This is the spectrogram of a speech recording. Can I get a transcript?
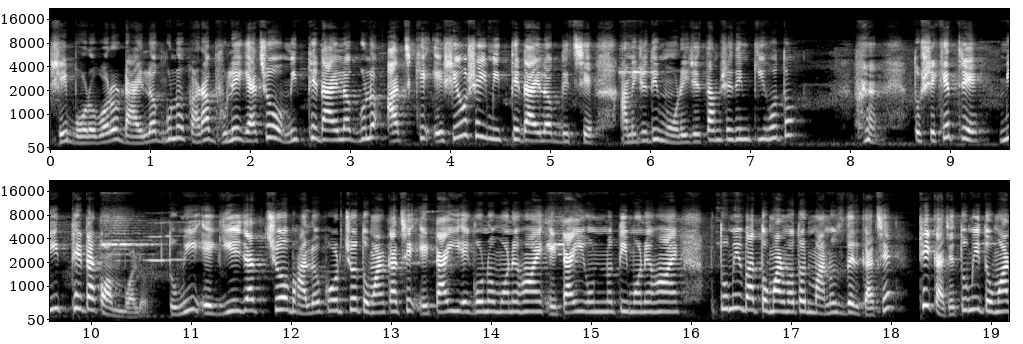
সেই বড় বড় ডায়লগগুলো কারা ভুলে গেছো? মিথ্যে ডায়লগগুলো আজকে এসেও সেই মিথ্যে ডায়লগ দিচ্ছে। আমি যদি মরে যেতাম সেদিন কি হতো? তো সেক্ষেত্রে মিথ্যেটা কম বলো। তুমি এগিয়ে যাচ্ছ, ভালো করছ, তোমার কাছে এটাই এগোনো মনে হয়, এটাই উন্নতি মনে হয়। তুমি বা তোমার মতন মানুষদের কাছে, ঠিক আছে, তুমি তোমার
